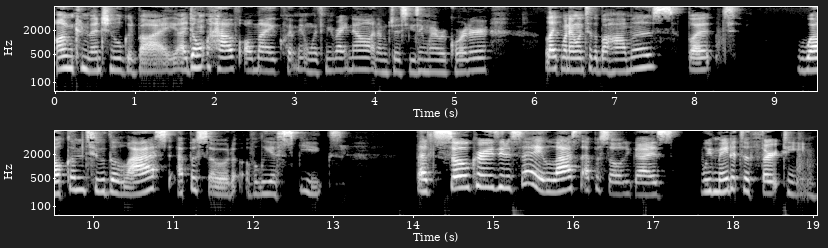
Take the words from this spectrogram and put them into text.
unconventional goodbye. I don't have all my equipment with me right now and I'm just using my recorder like when I went to the Bahamas, but welcome to the last episode of Leah Speaks. That's so crazy to say. Last episode, you guys. We made it to 13.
